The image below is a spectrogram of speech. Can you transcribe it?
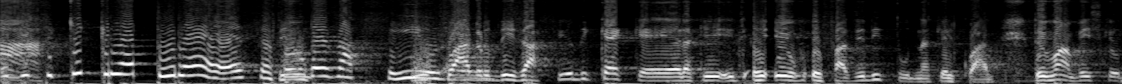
Eu disse, que criatura é essa? Foi um um- desafio. Um quadro Desafio de Quequera, que eu, eu fazia de tudo naquele quadro. Teve uma vez que eu.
